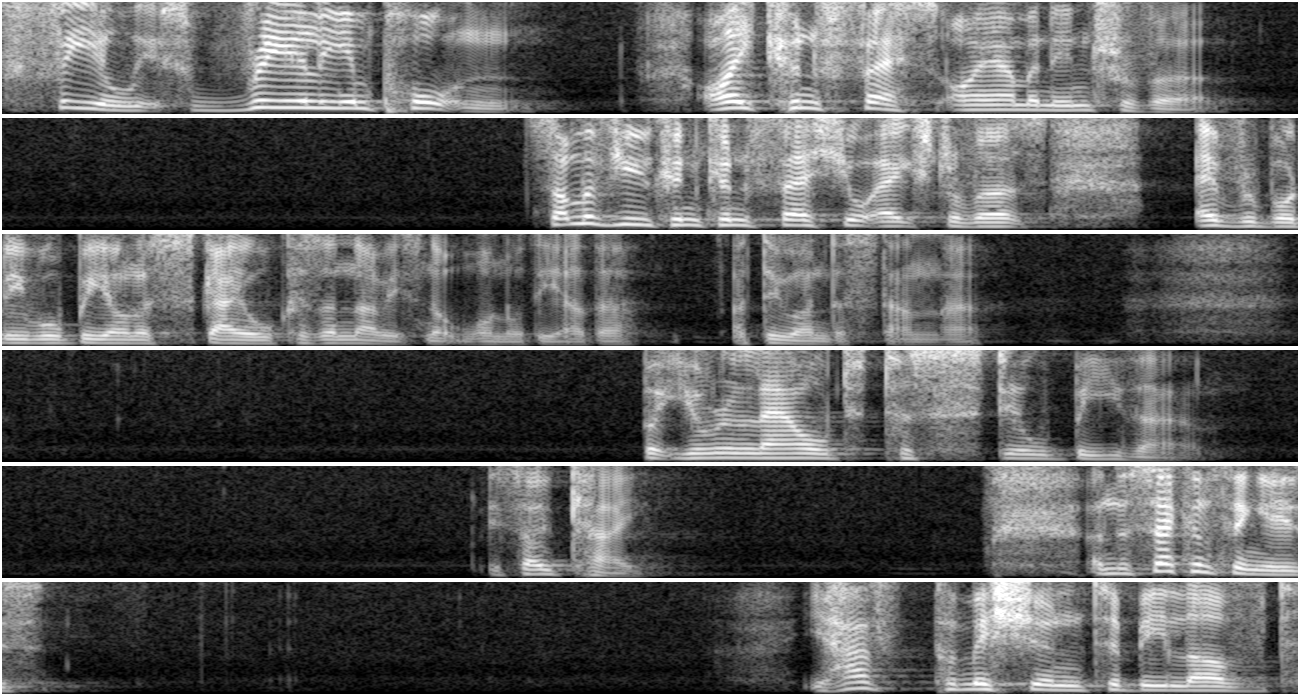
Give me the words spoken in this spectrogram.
feel it's really important. I confess I am an introvert. Some of you can confess you're extroverts. Everybody will be on a scale because I know it's not one or the other. I do understand that. But you're allowed to still be that. It's okay. And the second thing is, you have permission to be loved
